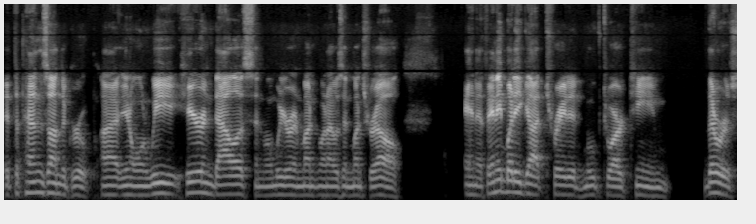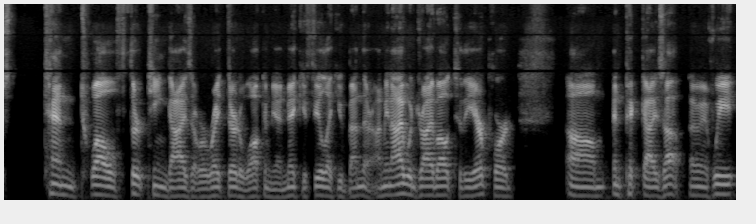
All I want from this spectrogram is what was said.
It depends on the group. Uh, you know, when we here in Dallas and when we were in Mon- when I was in Montreal, and if anybody got traded, moved to our team, there was 10, 12, 13 guys that were right there to welcome you and make you feel like you've been there. I mean, I would drive out to the airport um, and pick guys up. I mean, if we,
